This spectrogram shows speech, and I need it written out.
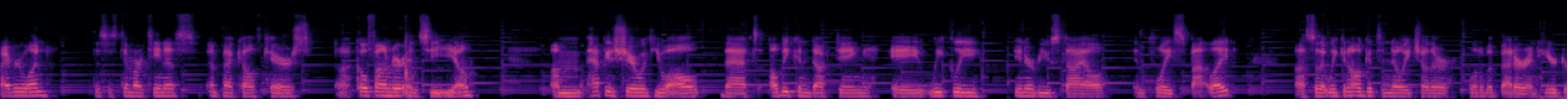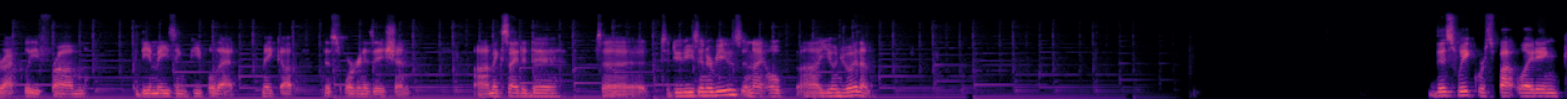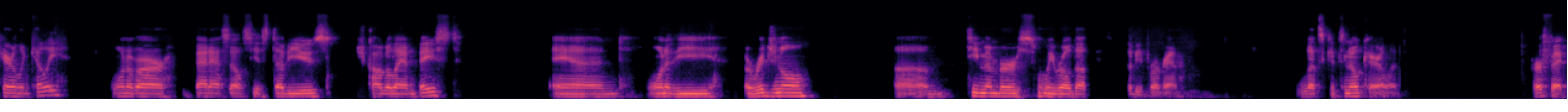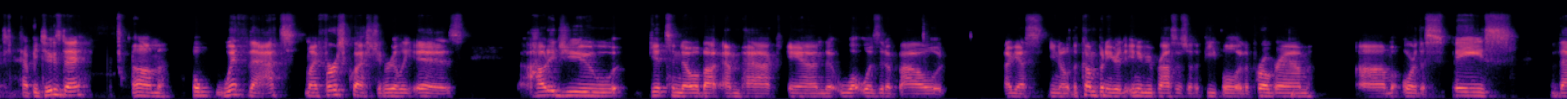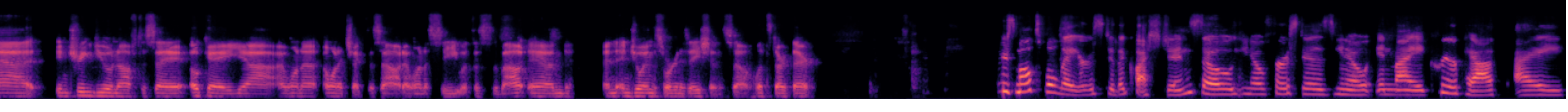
Hi, everyone. This is Tim Martinez, MPAC Healthcare's uh, co founder and CEO. I'm happy to share with you all that I'll be conducting a weekly interview style employee spotlight uh, so that we can all get to know each other a little bit better and hear directly from the amazing people that make up this organization. I'm excited to, to, to do these interviews and I hope uh, you enjoy them. This week, we're spotlighting Carolyn Kelly, one of our badass LCSWs, Chicagoland based, and one of the original um, team members when we rolled up the W program. Let's get to know Carolyn. Perfect. Happy Tuesday. Um, with that, my first question really is how did you get to know about MPAC and what was it about I guess, you know, the company or the interview process or the people or the program um, or the space that intrigued you enough to say, okay, yeah, I want to, I want to check this out. I want to see what this is about and, and, and join this organization. So let's start there. There's multiple layers to the question. So, you know, first is, you know, in my career path, I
